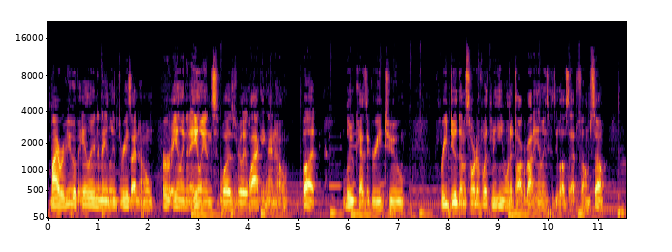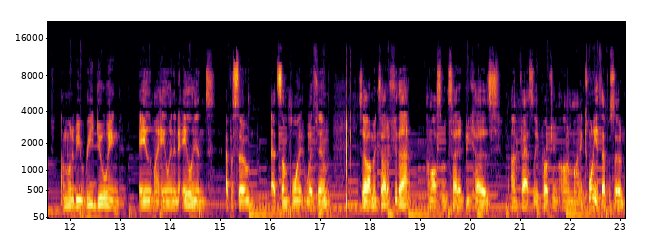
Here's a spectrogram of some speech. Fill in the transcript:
my review of Alien and Alien 3s, I know, or Alien and Aliens, was really lacking, I know. But Luke has agreed to redo them sort of with me. He wanted to talk about Aliens because he loves that film. So I'm going to be redoing Alien, my Alien and Aliens episode at some point with him. So I'm excited for that. I'm also excited because I'm fastly approaching on my 20th episode,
